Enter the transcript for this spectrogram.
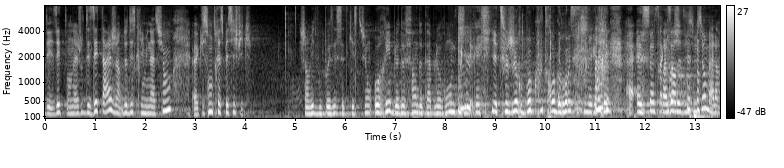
des, on ajoute des étages de discrimination qui sont très spécifiques. J'ai envie de vous poser cette question horrible de fin de table ronde qui, est toujours beaucoup trop grosse et qui mériterait à elle seule trois heures de discussion. Mais alors,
